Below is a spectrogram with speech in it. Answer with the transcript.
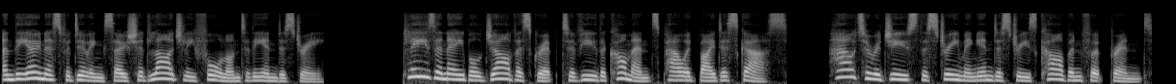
and the onus for doing so should largely fall onto the industry. Please enable JavaScript to view the comments powered by Disqus. How to reduce the streaming industry's carbon footprint.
